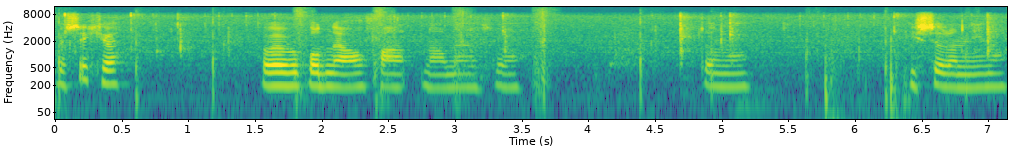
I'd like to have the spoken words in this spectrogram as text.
Ja, sicher. Aber wir gerade eine Aufnahme, also. Dann ist er dann nie noch.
